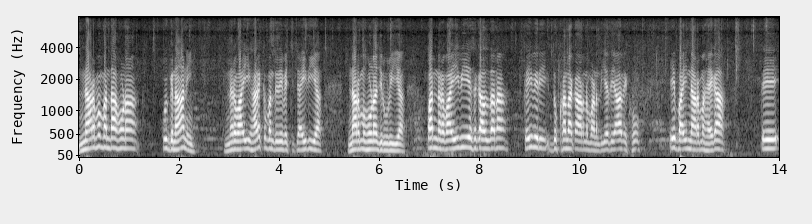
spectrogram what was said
ਨਰਮ ਬੰਦਾ ਹੋਣਾ ਕੋਈ ਗੁਨਾਹ ਨਹੀਂ। ਨਰਵਾਈ ਹਰ ਇੱਕ ਬੰਦੇ ਦੇ ਵਿੱਚ ਚਾਹੀਦੀ ਆ, ਨਰਮ ਹੋਣਾ ਜ਼ਰੂਰੀ ਆ। ਪਰ ਨਰਵਾਈ ਵੀ ਇਸ ਗੱਲ ਦਾ ਨਾ ਕਈ ਵਾਰੀ ਦੁੱਖਾਂ ਦਾ ਕਾਰਨ ਬਣਦੀ ਆ ਤੇ ਆਹ ਵੇਖੋ, ਇਹ ਬਾਈ ਨਰਮ ਹੈਗਾ। ਤੇ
